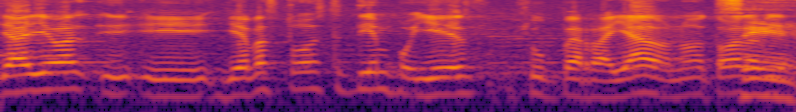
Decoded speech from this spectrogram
ya llevas, y, y llevas todo este tiempo y es súper rayado, ¿no? Toda la Sí, vida.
